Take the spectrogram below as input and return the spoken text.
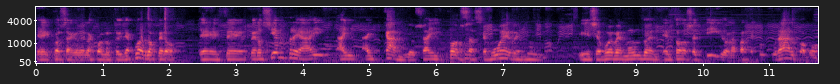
eh, cosas de las cuales no estoy de acuerdo, pero este, pero siempre hay, hay, hay cambios, hay cosas, se mueve el mundo y se mueve el mundo en, en todo sentido, en la parte cultural, como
